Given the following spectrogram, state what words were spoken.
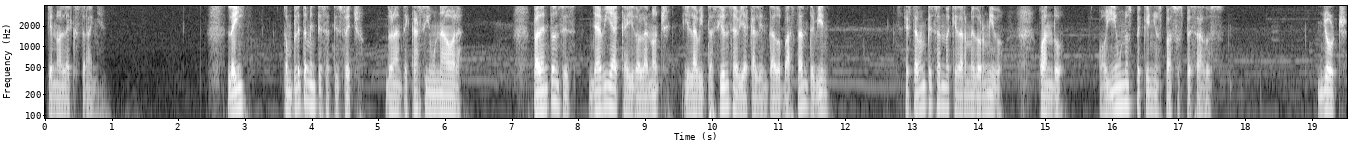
que no la extrañe. Leí, completamente satisfecho, durante casi una hora. Para entonces ya había caído la noche y la habitación se había calentado bastante bien. Estaba empezando a quedarme dormido cuando, oí unos pequeños pasos pesados. George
